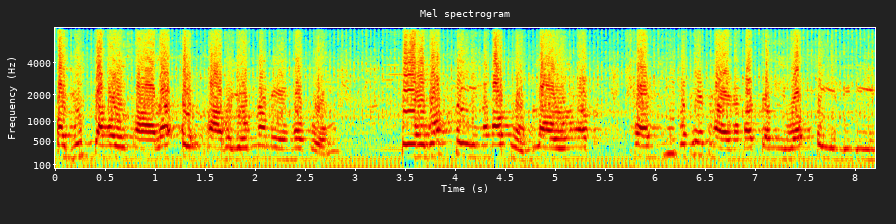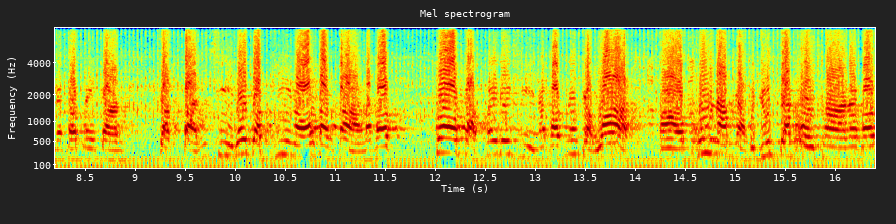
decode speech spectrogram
ประยุทธ์จันทร์โอชาและองค์คาพยพนั่นเองครับผมตัววัคซีนนะครับผมเรานะครับแทนที่ประเทศไทยนะครับ จะมีวัคซีนดีๆนะครับ ในการ จัดสรรฉีดให้กับพี่น้องต่างๆนะครับ ก็กลับไม่ได้ฉีดนะครับ เนื่องจากว่าผู้นำอย่างประยุทธ์จันโอชานะครับ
